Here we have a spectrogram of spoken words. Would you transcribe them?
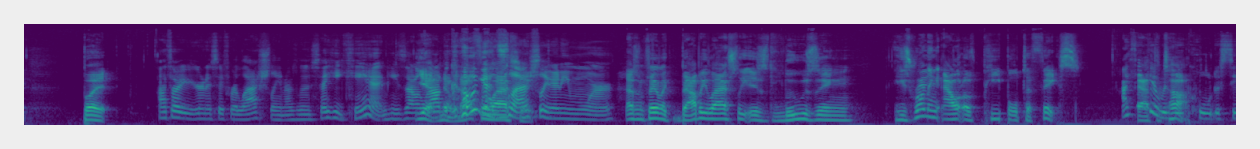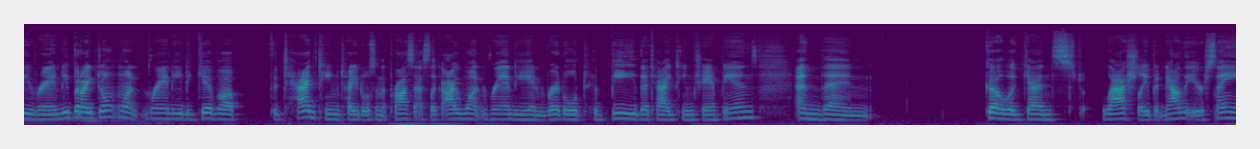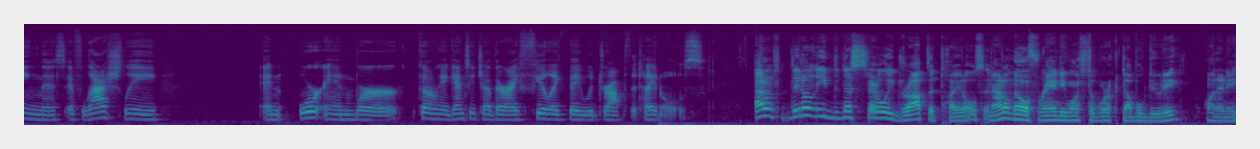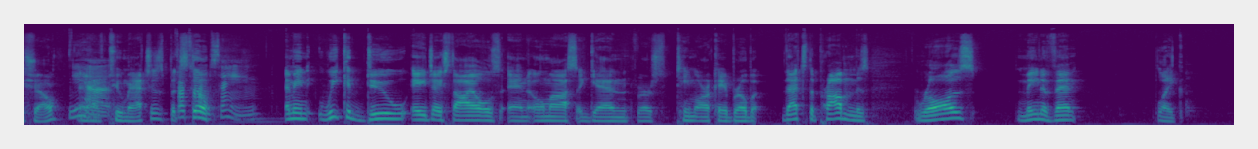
but I thought you were gonna say for Lashley, and I was gonna say he can. He's not Yeah, allowed no, to go against Lashley. Lashley. anymore. as I'm saying, like Bobby Lashley is losing. He's running out of people to face. I think it would top. be cool to see Randy, but I don't want Randy to give up the tag team titles in the process. Like I want Randy and Riddle to be the tag team champions and then go against Lashley. But now that you're saying this, if Lashley and Orton were going against each other, I feel like they would drop the titles. I don't. They don't need to necessarily drop the titles, and I don't know if Randy wants to work double duty on any show and Yeah. have two matches. But That's still, what I'm saying. I mean, we could do AJ Styles and Omos again versus Team RK Bro, but that's the problem is Raw's main event like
